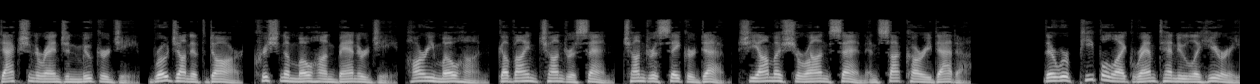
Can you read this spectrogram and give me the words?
Dakshinaranjan Mukherjee, Brojanath Dar, Krishna Mohan Banerjee, Hari Mohan, Govind Chandra Sen, Chandra Sekhar Deb, Shyama Sharan Sen and Satkari Datta. There were people like Ramtanu Lahiri,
